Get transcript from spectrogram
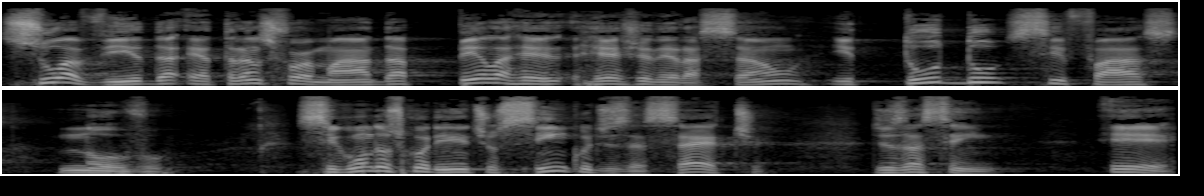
sua vida é transformada pela regeneração e tudo se faz novo. Segundo os Coríntios 5:17, diz assim: "E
